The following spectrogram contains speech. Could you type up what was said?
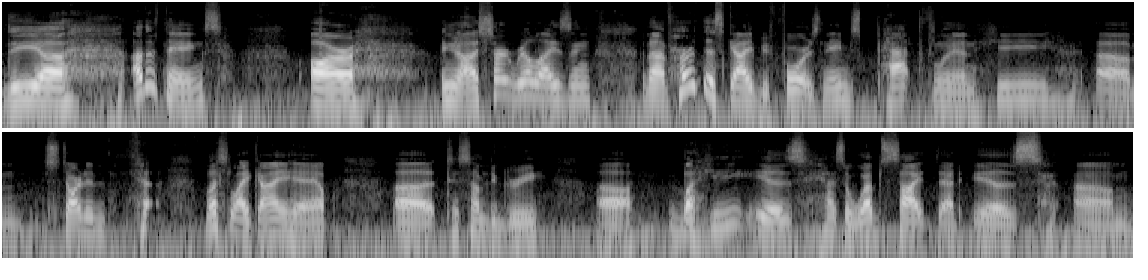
The uh, other things are, you know, I started realizing, and I've heard this guy before. His name's Pat Flynn. He um, started, much like I have, uh, to some degree. Uh, but he is has a website that is um,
